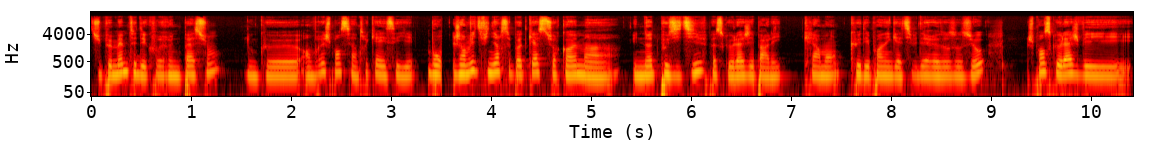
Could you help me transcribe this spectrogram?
Tu peux même te découvrir une passion. Donc euh, en vrai, je pense que c'est un truc à essayer. Bon, j'ai envie de finir ce podcast sur quand même une note positive parce que là, j'ai parlé clairement que des points négatifs des réseaux sociaux. Je pense que là, je vais,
